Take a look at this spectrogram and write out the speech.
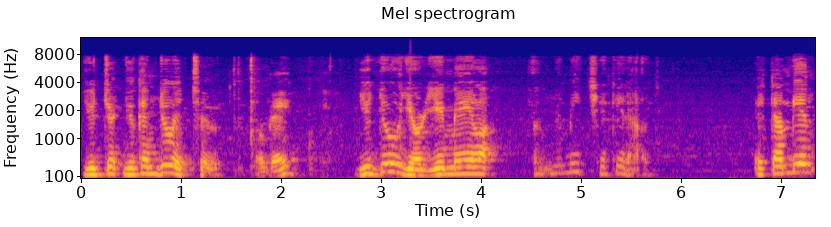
You, do, you can do it too, okay? You do your email. Let me check it out. Están bien,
